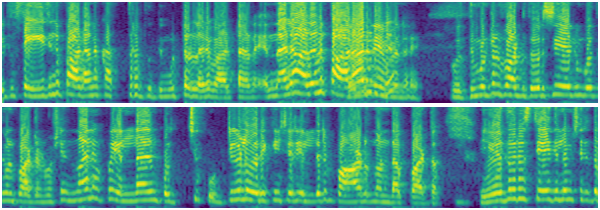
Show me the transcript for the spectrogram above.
ഇപ്പൊ സ്റ്റേജിൽ പാടാനൊക്കെ അത്ര ബുദ്ധിമുട്ടുള്ള ഒരു പാട്ടാണ്. എന്നാലും ആളുകൾ പാടാറുണ്ട്. ബുദ്ധിമുട്ടുള്ള പാട്ട് തീർച്ചയായിട്ടും ബുദ്ധിമുട്ട് പാട്ടാണ്. പക്ഷെ എന്നാലും ഇപ്പൊ എല്ലാവരും കൊച്ചു കുട്ടികൾ വരയ്ക്കും ശരി എല്ലാവരും പാടുന്നുണ്ട് ആ പാട്ട്. ഏതൊരു സ്റ്റേജിലും ശരി ഇത്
